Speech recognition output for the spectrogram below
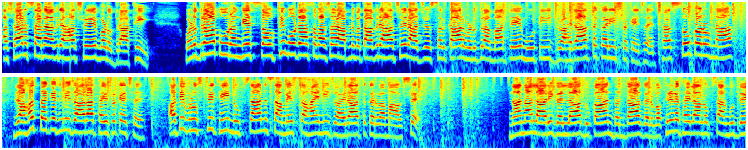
સમાચાર સામે આવી રહ્યા છે વડોદરાથી. વડોદરા પૂર અંગે સૌથી મોટા સમાચાર આપને બતાવી રહ્યા છે. રાજ્ય સરકાર વડોદરા માટે મોટી જાહેરાત કરી શકે છે. છસો કરોડના રાહત પેકેજની જાહેરાત થઈ શકે છે. અતિવૃષ્ટિથી નુકસાન સામે સહાયની જાહેરાત કરવામાં આવશે. નાના લારી ગલ્લા, દુકાન, ધંધા ઘરવખરીને થયેલા નુકસાન મુદ્દે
